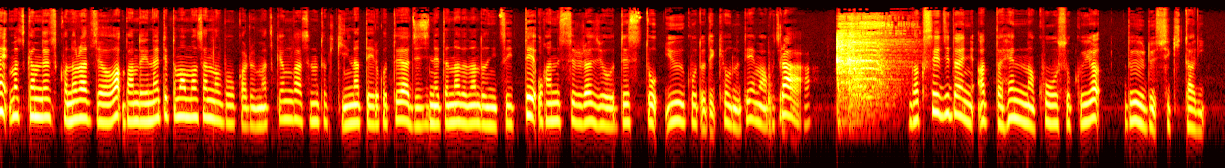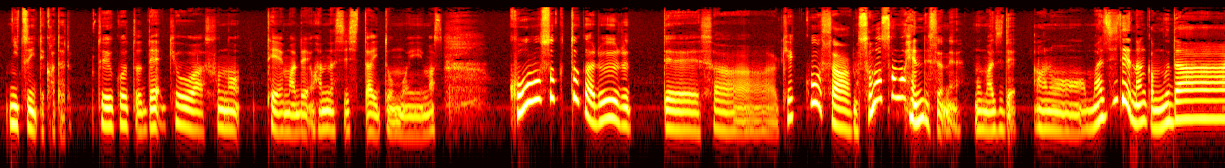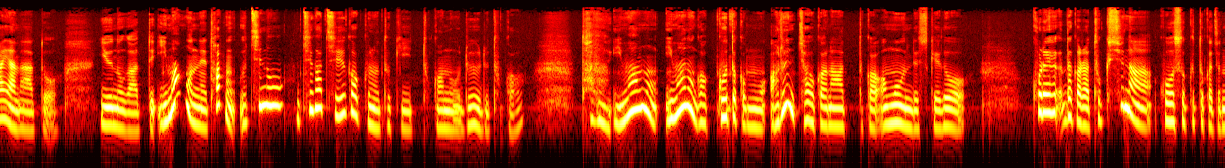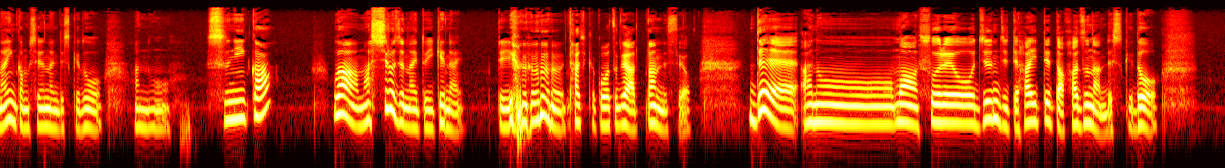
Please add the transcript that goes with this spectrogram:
はい、マツキョンです。このラジオはバンドユナイテッドマンモンさんのボーカルマツキョンがその時気になっていることや時事ネタなどなどについてお話しするラジオです。ということで今日のテーマはこちら。学生時代にあった変な校則やルールしきたりについて語る。ということで今日はそのテーマでお話ししたいと思います。校則とかルールってさ結構さそもそも変ですよね。もうマジで。あのマジでなんか無駄やなというのがあって今もね多分うちのうちが中学の時とかのルールとか多分今も今の学校とかもあるんちゃうかなとか思うんですけどこれだから特殊な校則とかじゃないんかもしれないんですけどあのスニーカーは真っ白じゃないといけないっていう確か校則があったんですよ。であのー、まあそれを順じて履いてたはずなんですけど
